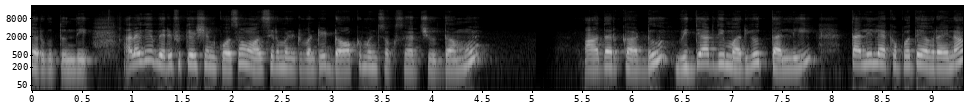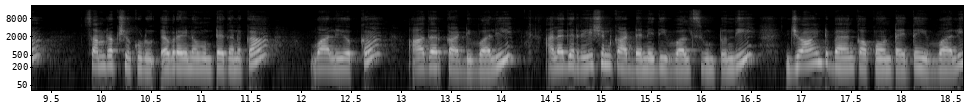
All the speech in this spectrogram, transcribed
జరుగుతుంది. అలాగే వెరిఫికేషన్ కోసం అవసరమైనటువంటి డాక్యుమెంట్స్ ఒకసారి చూద్దాము. ఆధార్ కార్డు విద్యార్థి మరియు తల్లి. తల్లి లేకపోతే ఎవరైనా సంరక్షకుడు ఎవరైనా ఉంటే కనుక వాళ్ళ యొక్క ఆధార్ కార్డు ఇవ్వాలి. అలాగే రేషన్ కార్డు అనేది ఇవ్వాల్సి ఉంటుంది. జాయింట్ బ్యాంక్ అకౌంట్ అయితే ఇవ్వాలి.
